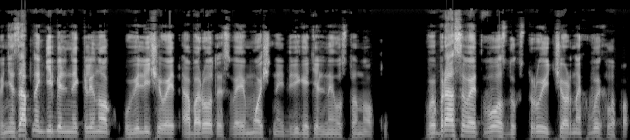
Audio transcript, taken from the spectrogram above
Внезапно гибельный клинок увеличивает обороты своей мощной двигательной установки, выбрасывает в воздух струи черных выхлопов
